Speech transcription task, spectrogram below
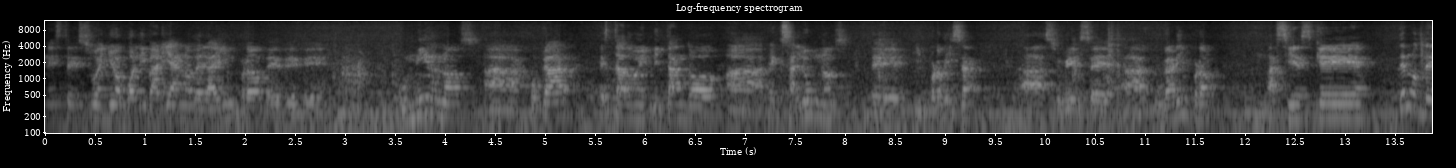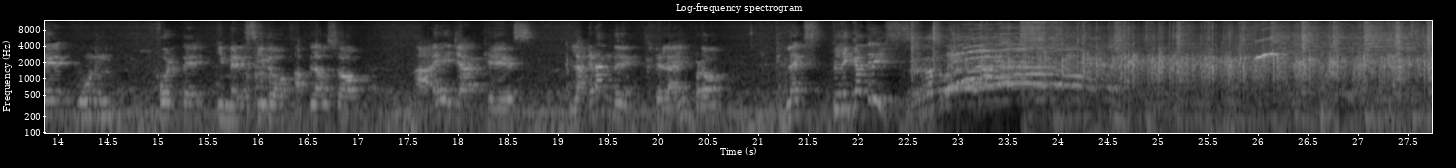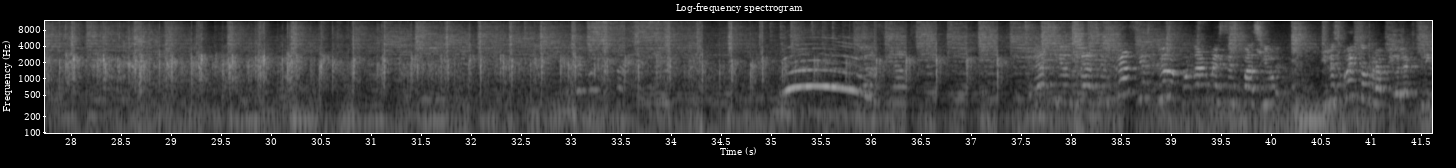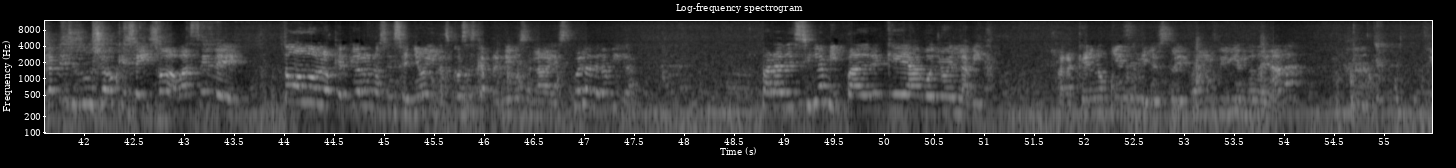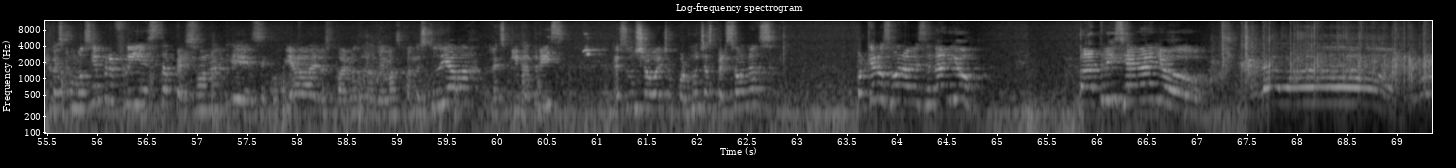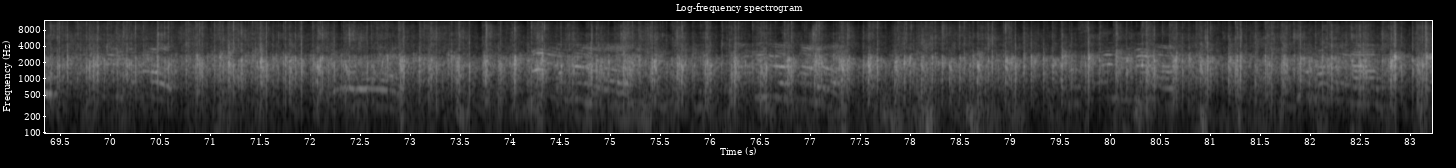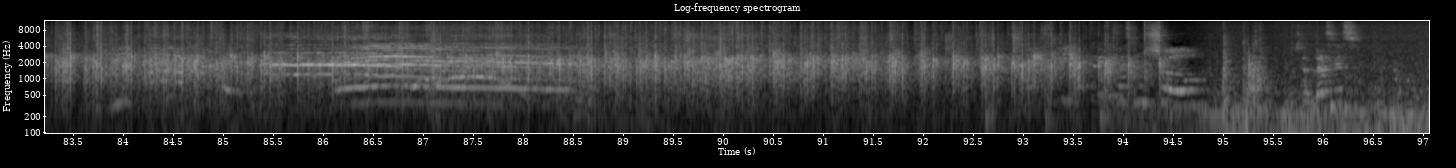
en este sueño bolivariano de la impro, de, unirnos a jugar, he estado invitando a exalumnos de Improvisa a subirse a jugar impro. Así es que démosle un fuerte y merecido aplauso a ella, que es la grande de la impro, la explicatriz. Gracias, se hizo a base de todo lo que Piolo nos enseñó y las cosas que aprendimos en la escuela de la vida para decirle a mi padre qué hago yo en la vida. Para que él no piense que yo estoy viviendo de nada. Y pues como siempre fui esta persona que se copiaba de los cuadernos de los demás cuando estudiaba, La Explicatriz es un show hecho por muchas personas. ¿Por qué no suena al escenario? Patricia Gallo.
